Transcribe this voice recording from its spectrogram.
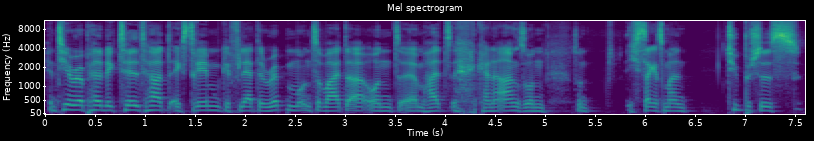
Interior Pelvic Tilt hat, extrem geflärte Rippen und so weiter und ähm, halt, keine Ahnung, so ein, so ein ich sage jetzt mal ein typisches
